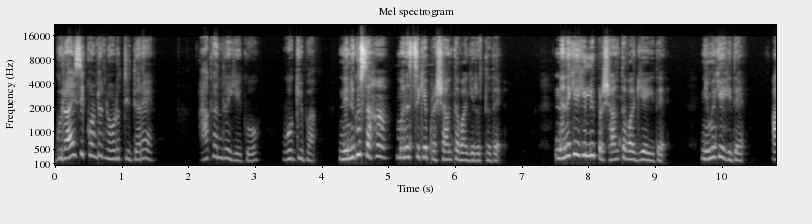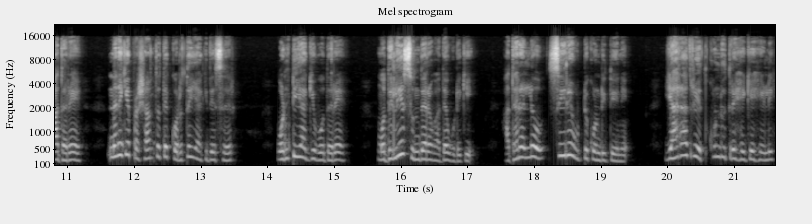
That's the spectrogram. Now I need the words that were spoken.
ಗುರಾಯಿಸಿಕೊಂಡು ನೋಡುತ್ತಿದ್ದರೆ ಹಾಗಂದ್ರೆ ಹೇಗೋ, ಹೋಗಿ ಬಾ. ನಿನಗೂ ಸಹ ಮನಸ್ಸಿಗೆ ಪ್ರಶಾಂತವಾಗಿರುತ್ತದೆ. ನನಗೆ ಇಲ್ಲಿ ಪ್ರಶಾಂತವಾಗಿಯೇ ಇದೆ. ನಿಮಗೆ ಇದೆ. ಆದರೆ ನನಗೆ ಪ್ರಶಾಂತತೆ ಕೊರತೆಯಾಗಿದೆ, ಸರ್. ಒಂಟಿಯಾಗಿ ಹೋದರೆ ಮೊದಲೇ ಸುಂದರವಾದ ಹುಡುಗಿ ಅದರಲ್ಲೂ ಸೀರೆ ಉಟ್ಟುಕೊಂಡಿದ್ದೇನೆ. ಯಾರಾದರೂ ಎತ್ಕೊಂಡೋದ್ರೆ ಹೇಗೆ ಹೇಳಿ?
